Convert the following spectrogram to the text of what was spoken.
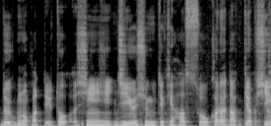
どういうものかっていうと、新自由主義的発想から脱却し、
